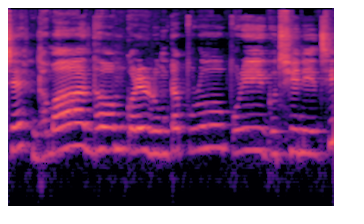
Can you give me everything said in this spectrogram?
এসে ধমাধম করে রুমটা পুরোপুরি গুছিয়ে নিয়েছি।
